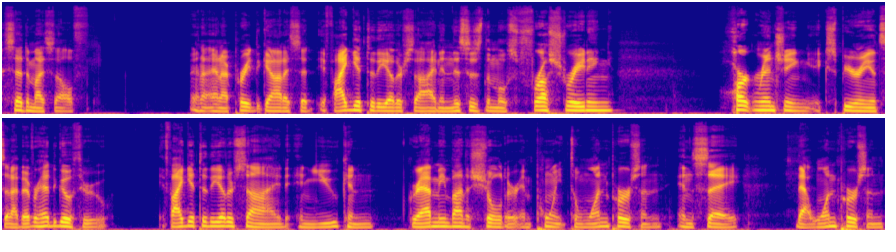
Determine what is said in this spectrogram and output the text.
said to myself and I, and I prayed to god i said if i get to the other side and this is the most frustrating heart-wrenching experience that i've ever had to go through if I get to the other side and you can grab me by the shoulder and point to one person and say that one person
